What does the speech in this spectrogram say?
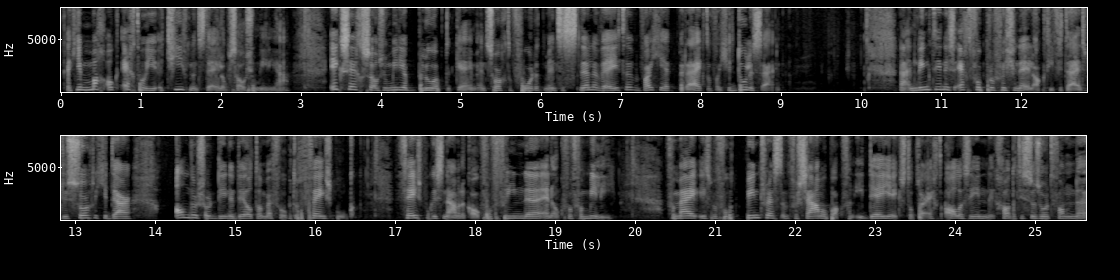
Kijk, je mag ook echt wel je achievements delen op social media. Ik zeg social media blew up the game. En het zorgt ervoor dat mensen sneller weten wat je hebt bereikt of wat je doelen zijn. Nou, LinkedIn is echt voor professionele activiteiten. Dus zorg dat je daar ander soort dingen deelt dan bijvoorbeeld op Facebook. Facebook is namelijk ook voor vrienden en ook voor familie. Voor mij is bijvoorbeeld Pinterest een verzamelbak van ideeën. Ik stop daar echt alles in. Gewoon, dat is een soort van uh,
